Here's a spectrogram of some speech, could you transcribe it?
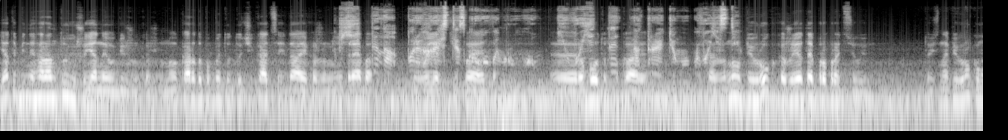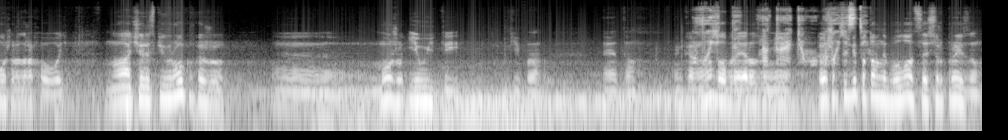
я тобі не гарантую, що я не убіжу. Кажу. Ну карту побиту дочекатися і да, я кажу, мені треба. Бо я рухом е, роботу шукаю. Кажу, ну півроку кажу, я в тебе пропрацюю. Тобто на півроку можеш розраховувати. Ну а через півроку кажу, е, можу і уйти. Типа, ето. Він каже, ну добре, я розумію. Кажу, щоб тобі потім не було це сюрпризом.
